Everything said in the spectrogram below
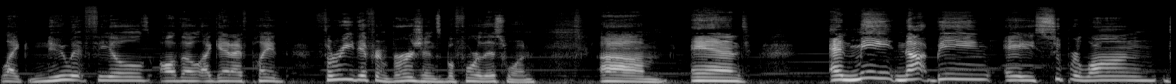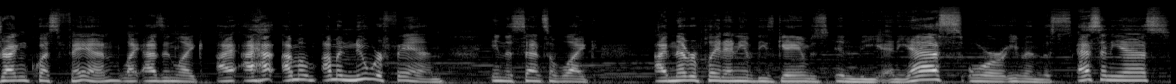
like new it feels. Although again, I've played three different versions before this one. Um, and, and me not being a super long Dragon Quest fan, like as in like I I have I'm a I'm a newer fan in the sense of like I've never played any of these games in the NES or even the SNES.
